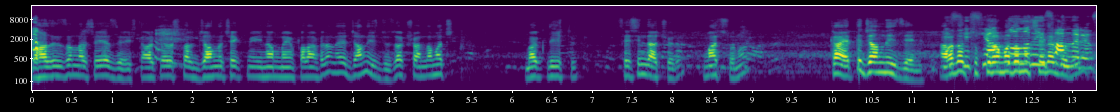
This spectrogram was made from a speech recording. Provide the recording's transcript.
Bazı insanlar şey yazıyor işte arkadaşlar canlı çekmiyor inanmayın falan filan. Evet canlı izliyoruz. Bak şu anda maç bak Dijitürk. Sesini de açıyorum. Maç sonu. Gayet de canlı izleyeni. Arada Biz tutturamadığımız şeyler de oluyor. insanlarız.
